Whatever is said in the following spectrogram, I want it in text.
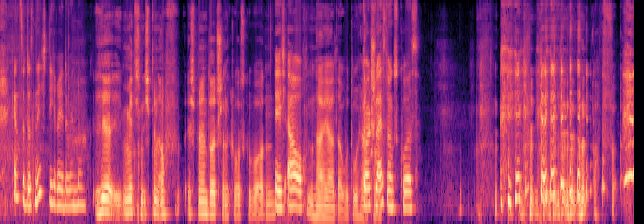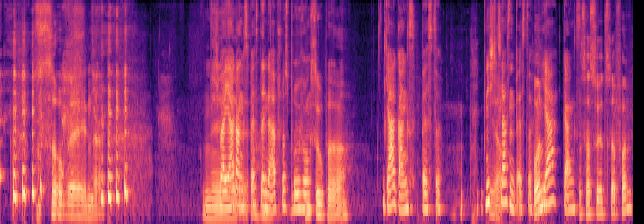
kennst du das nicht, die Redewendung? Hier, Mädchen, ich bin auf, ich bin in Deutschland groß geworden. Ich auch. Naja, da wo du herkommst. Deutschleistungskurs. Opfer. so behindert. Nee. Ich war Jahrgangsbeste in der Abschlussprüfung. Super. Jahrgangsbeste. Nicht Ja. Klassenbeste. Und? Jahrgangs. Was hast du jetzt davon?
